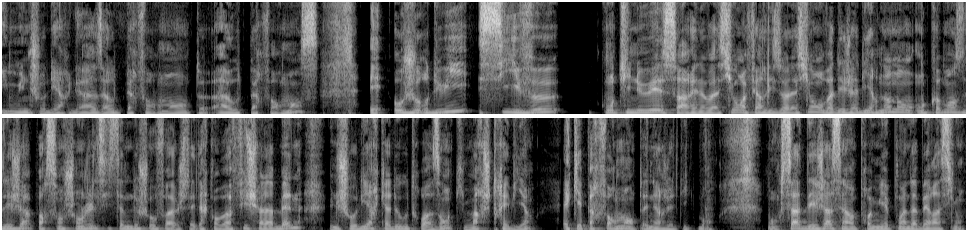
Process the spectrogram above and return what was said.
une chaudière gaz à haute, à haute performance. Et aujourd'hui, s'il veut continuer sa rénovation, à faire l'isolation, on va déjà dire non, non, on commence déjà par s'en changer le système de chauffage. C'est-à-dire qu'on va afficher à la benne une chaudière qui a deux ou trois ans, qui marche très bien, et qui est performante énergétiquement. Donc ça, déjà, c'est un premier point d'aberration.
